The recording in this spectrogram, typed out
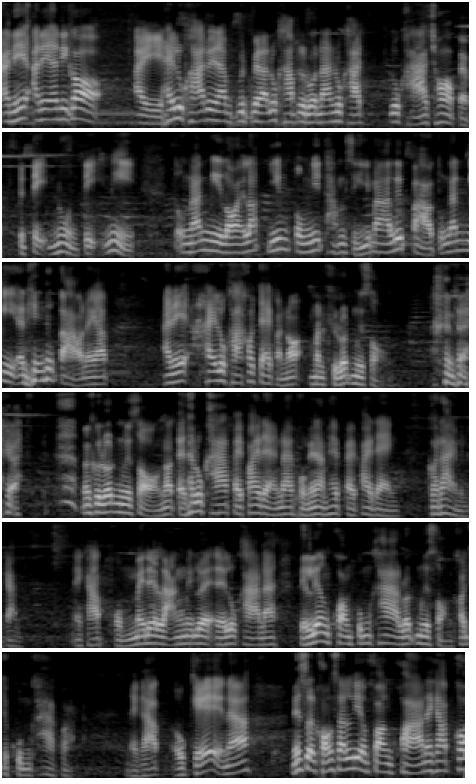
อันนี้อันนี้อันนี้ก็ไอให้ลูกค้าด้วยนะเวลาลูกค้าดูรถนะลูกค้าลูกค้าชอบแบบไปตินู่นตินี่ ตรงนั้นมีรอยลักยิ้มตรงนี้ทำสีมาหรือเปล่า ตรงนั้นมีอันนี้หรือเปล่านะครับ อันนี้ให้ลูกค้าเข้าใจก่อนเนาะมันคือรถมือสองนะครับ มันคือรถมือสองเนาะแต่ถ้าลูกค้าไปป้ายแดงได้ ผมแนะนำให้ไปป้ายแดงก็ได้เหมือนกันนะครับผมไม่ได้ล้างไม่เลยอะไรลูกค้านะ แต่เรื่องความคุ้มค่ารถมือสองเขาจะคุ้มค่ากว่านะครับโอเคนะในส่วนของสันเหลี่ยมฝั่งขวานะครับก็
